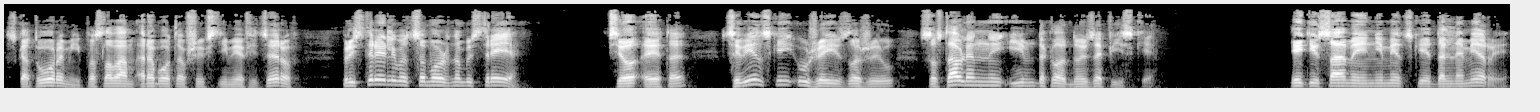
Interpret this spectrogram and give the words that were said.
с которыми, по словам работавших с ними офицеров, пристреливаться можно быстрее. Все это Цивинский уже изложил в составленной им докладной записке. Эти самые немецкие дальномеры,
